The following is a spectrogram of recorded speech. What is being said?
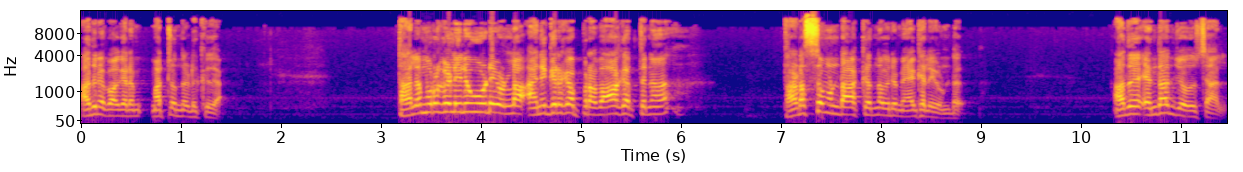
അതിനു പകരം മറ്റൊന്നെടുക്കുക തലമുറകളിലൂടെയുള്ള അനുഗ്രഹ പ്രവാഹത്തിന് തടസ്സമുണ്ടാക്കുന്ന ഒരു മേഖലയുണ്ട്. അത് എന്താന്ന് ചോദിച്ചാൽ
